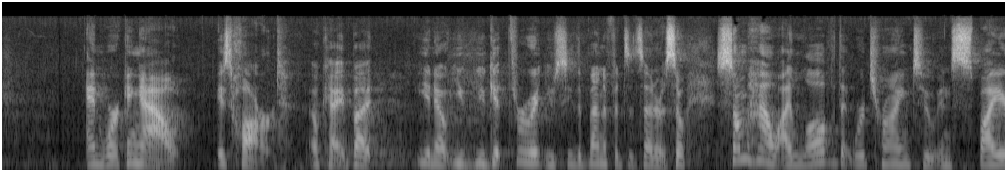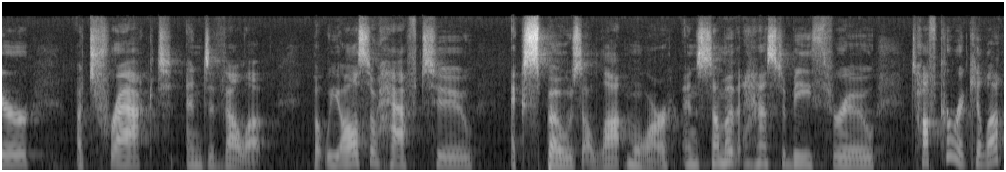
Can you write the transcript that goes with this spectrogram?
and working out is hard, okay? But you know, you, you get through it, you see the benefits, et cetera. So somehow I love that we're trying to inspire, attract, and develop, but we also have to expose a lot more. And some of it has to be through tough curricula,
